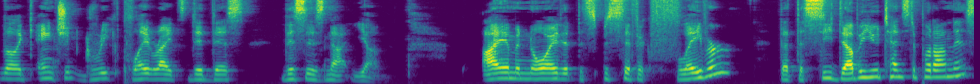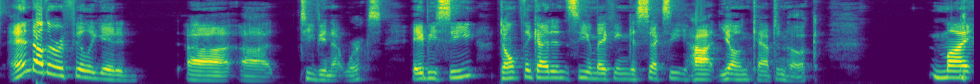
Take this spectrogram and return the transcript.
probably like ancient Greek playwrights did this. This is not young. I am annoyed at the specific flavor that the CW tends to put on this and other affiliated uh, uh, TV networks. ABC, don't think I didn't see you making a sexy, hot, young Captain Hook. My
